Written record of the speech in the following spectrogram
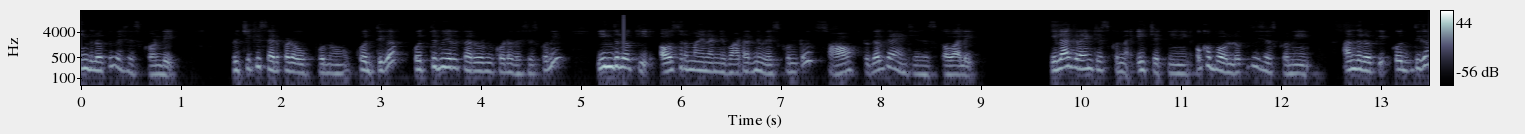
ఇందులోకి వేసేసుకోండి. రుచికి సరిపడ ఉప్పును కొద్దిగా కొత్తిమీర తరువును కూడా వేసేసుకొని ఇందులోకి అవసరమైనన్ని వాటర్ని వేసుకుంటూ సాఫ్ట్గా గ్రైండ్ చేసేసుకోవాలి. ఇలా గ్రైండ్ చేసుకున్న ఈ చట్నీని ఒక బౌల్లోకి తీసేసుకొని అందులోకి కొద్దిగా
